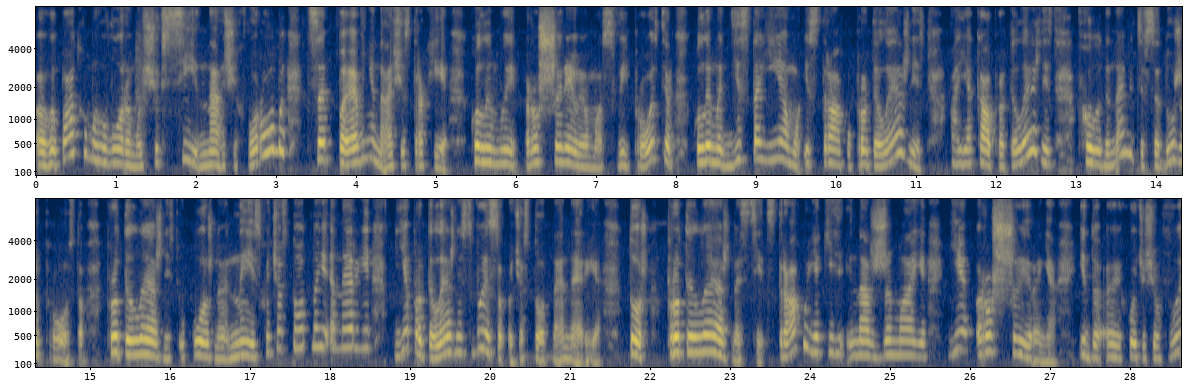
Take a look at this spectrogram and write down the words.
випадку ми говоримо, що всі наші хвороби це певні наші страхи. Коли ми розширюємо свій простір, коли ми дістаємо із страху протилежність, а яка протилежність в холодинаміці все дуже просто. Протилежність у кожної низькочастотної енергії є протилежність високочастотної енергії. Тож протилежності страху, який нас зжимає, є розширення. І е, хочу, щоб ви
